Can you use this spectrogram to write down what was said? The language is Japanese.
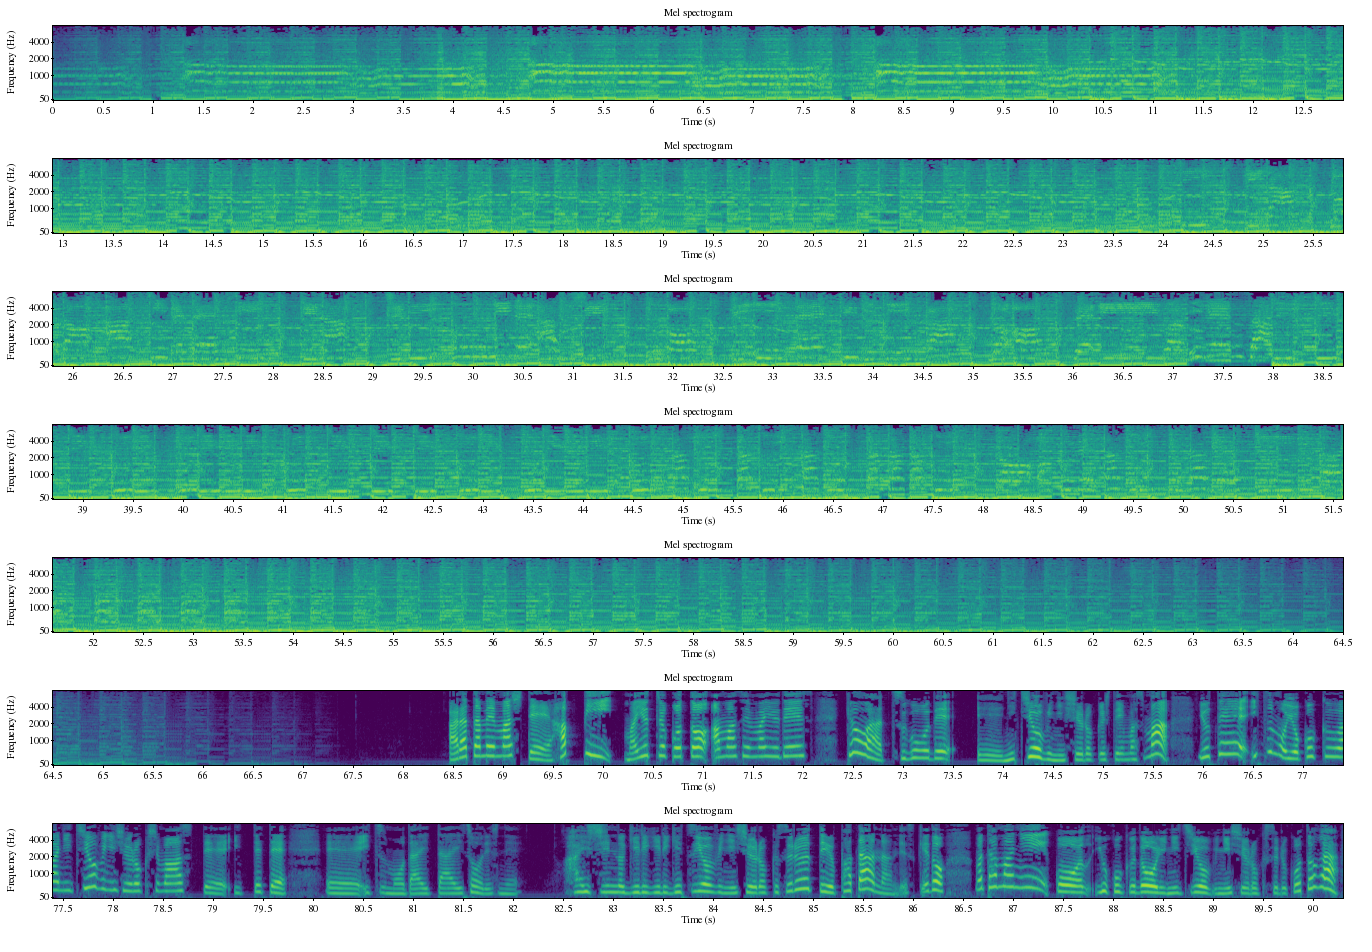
して、ハッピーまゆちょことあませまゆです。今日は都合で、えー、日曜日に収録しています。まあ、予定、いつも予告は日曜日に収録しますって言ってて、えー、いつもだいたいそうですね、配信のギリギリ月曜日に収録するっていうパターンなんですけど、まあ、たまに、こう、予告通り日曜日に収録することが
